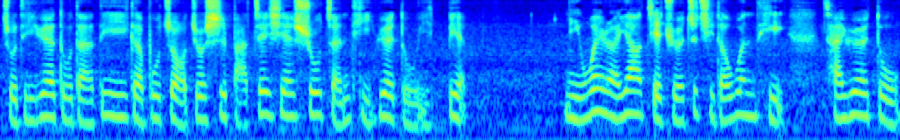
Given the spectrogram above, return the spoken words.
主题阅读的第一个步骤就是把这些书整体阅读一遍。你为了要解决自己的问题才阅读，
